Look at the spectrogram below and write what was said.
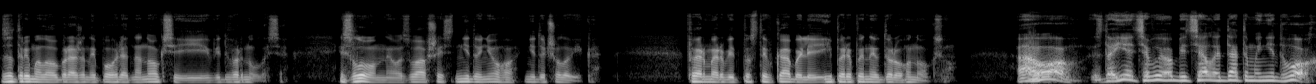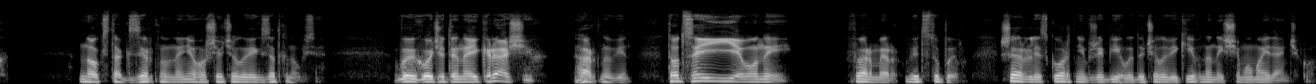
затримала ображений погляд на Ноксі і відвернулася, і словом не озвавшись ні до нього, ні до чоловіка. Фермер відпустив кабелі і перепинив дорогу Ноксу. Аго, здається, ви обіцяли дати мені двох. Нокс так зиркнув на нього, що чоловік заткнувся. Ви хочете найкращих? гаркнув він. То це і є вони. Фермер відступив. Шерлі з Кортні вже бігли до чоловіків на нижчому майданчику.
